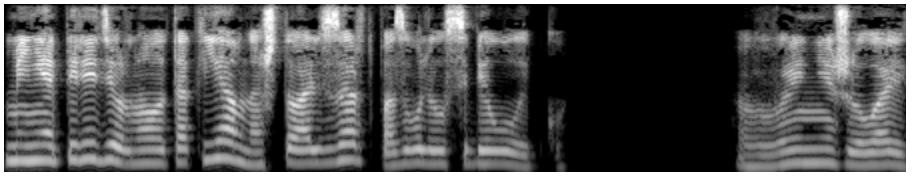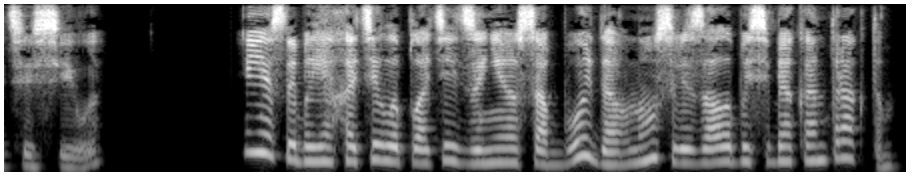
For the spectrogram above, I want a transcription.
меня передернуло так явно, что Альзарт позволил себе улыбку. «Вы не желаете силы?» «Если бы я хотела платить за нее собой, давно связала бы себя контрактом.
